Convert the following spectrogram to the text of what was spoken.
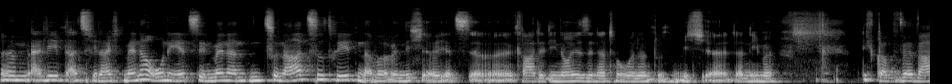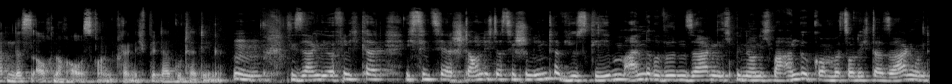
ähm, erlebt als vielleicht Männer, ohne jetzt den Männern zu nahe zu treten. Aber wenn ich äh, jetzt äh, gerade die neue Senatorin und, und mich äh, da nehme, ich glaube, wir werden das auch noch ausräumen können. Ich bin da guter Dinge. Hm. Sie sagen die Öffentlichkeit, ich finde es ja erstaunlich, dass Sie schon Interviews geben. Andere würden sagen, ich bin noch nicht mal angekommen, was soll ich da sagen? Und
